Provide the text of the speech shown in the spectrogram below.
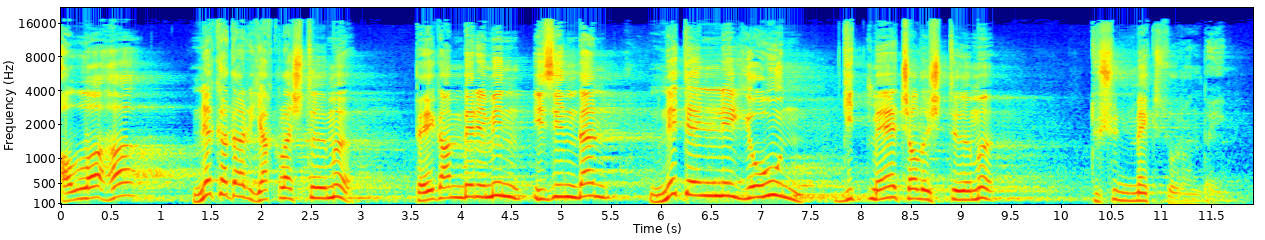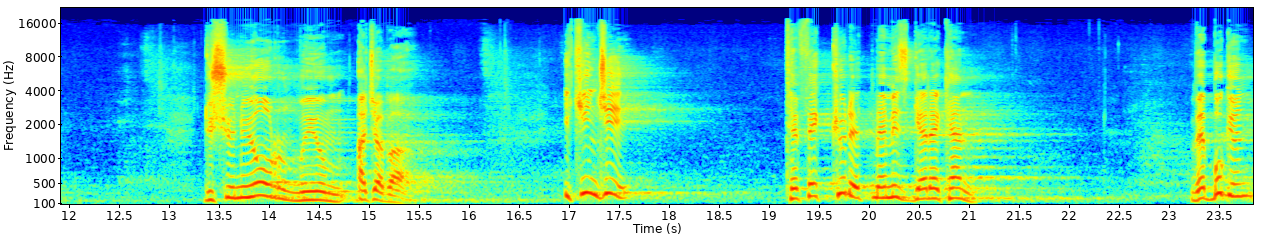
Allah'a ne kadar yaklaştığımı peygamberimin izinden ne denli yoğun gitmeye çalıştığımı düşünmek zorundayım. Düşünüyor muyum acaba? İkinci tefekkür etmemiz gereken ve bugün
